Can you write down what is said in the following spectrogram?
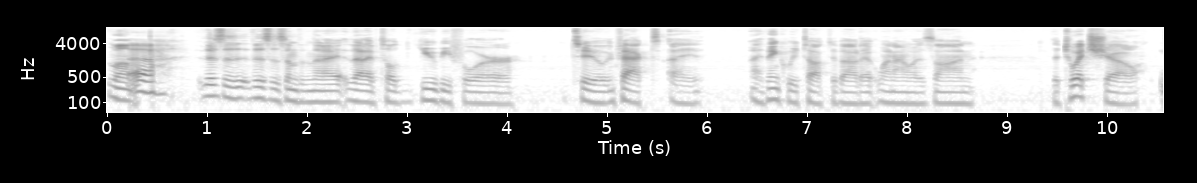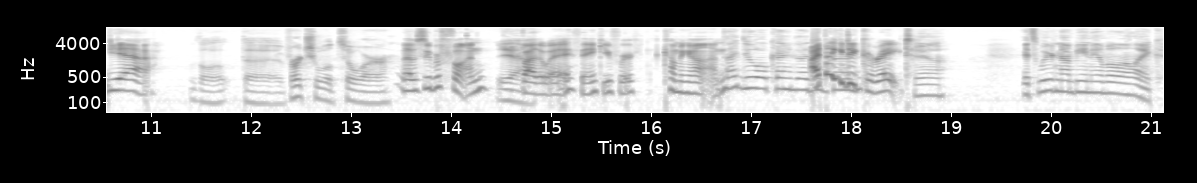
Well, this is this is something that I that I've told you before, too. In fact, I I think we talked about it when I was on the Twitch show, yeah, the the virtual tour. that was super fun. Yeah. By the way, thank you for coming on. Did I do okay? Did I do thought you did great. Yeah, it's weird not being able to like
